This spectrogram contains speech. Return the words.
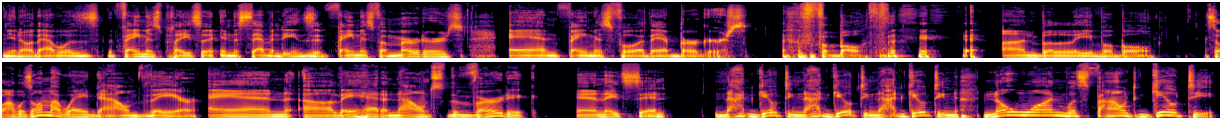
You know that was the famous place in the 70s famous for murders and famous for their burgers for both. Unbelievable. So I was on my way down there, and uh, they had announced the verdict, and they said not guilty, not guilty, not guilty. No one was found guilty.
